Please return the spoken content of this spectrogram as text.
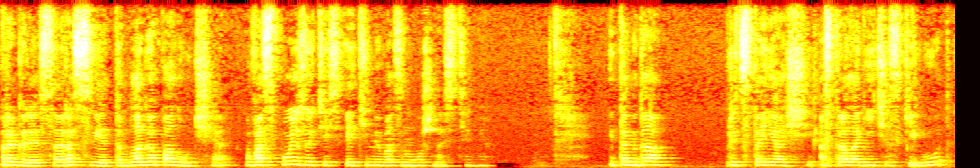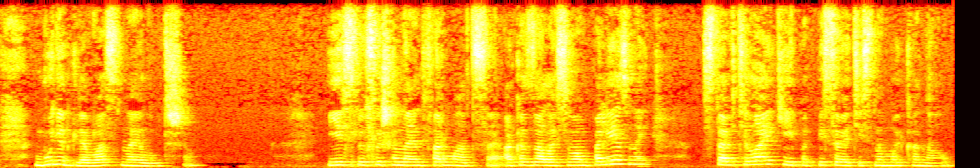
прогресса, рассвета, благополучия. Воспользуйтесь этими возможностями. И тогда предстоящий астрологический год будет для вас наилучшим. Если услышанная информация оказалась вам полезной, ставьте лайки и подписывайтесь на мой канал.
